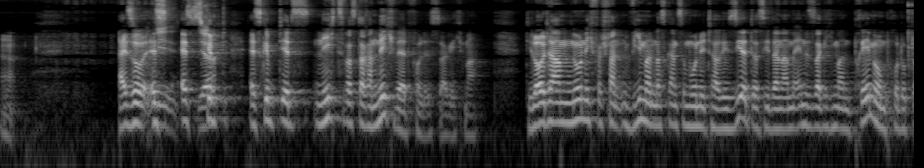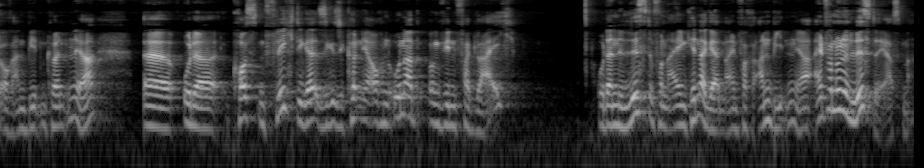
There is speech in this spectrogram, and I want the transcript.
Ja. Also es, es, ja. gibt, es gibt jetzt nichts, was daran nicht wertvoll ist, sage ich mal. Die Leute haben nur nicht verstanden, wie man das Ganze monetarisiert, dass sie dann am Ende, sage ich mal, ein Premium-Produkt auch anbieten könnten, ja äh, oder kostenpflichtiger. Sie, Sie könnten ja auch einen Unab irgendwie einen Vergleich oder eine Liste von allen Kindergärten einfach anbieten. Ja, einfach nur eine Liste erstmal.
